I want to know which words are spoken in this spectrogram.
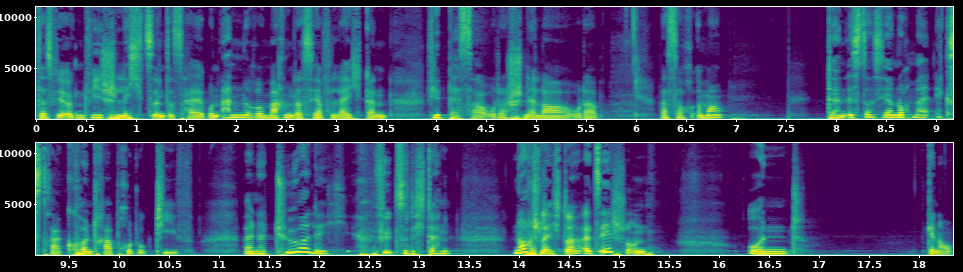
dass wir irgendwie schlecht sind deshalb und andere machen das ja vielleicht dann viel besser oder schneller oder was auch immer, dann ist das ja noch mal extra kontraproduktiv, weil natürlich fühlst du dich dann noch schlechter als eh schon. Und genau,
